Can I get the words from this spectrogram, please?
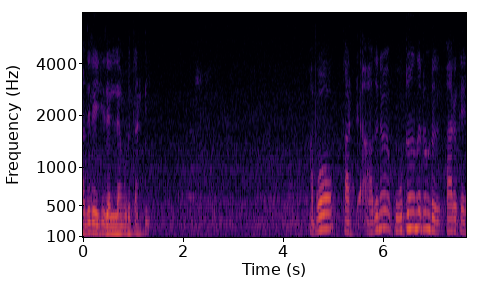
അതിലേക്ക് ഇതെല്ലാം കൂടി തട്ടി. അപ്പോൾ തട്ടി അതിന് കൂട്ടുനിന്നിട്ടുണ്ട് ആരൊക്കെ?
